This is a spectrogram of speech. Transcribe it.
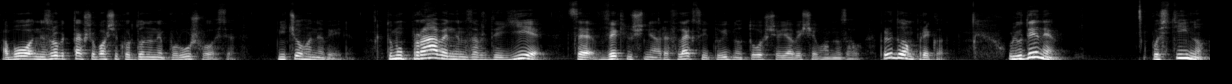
або не зробите так, щоб ваші кордони не порушувалися, нічого не вийде. Тому правильним завжди є це виключення рефлексу відповідно того, що я вище вам назвав. Приведу вам приклад. У людини постійно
